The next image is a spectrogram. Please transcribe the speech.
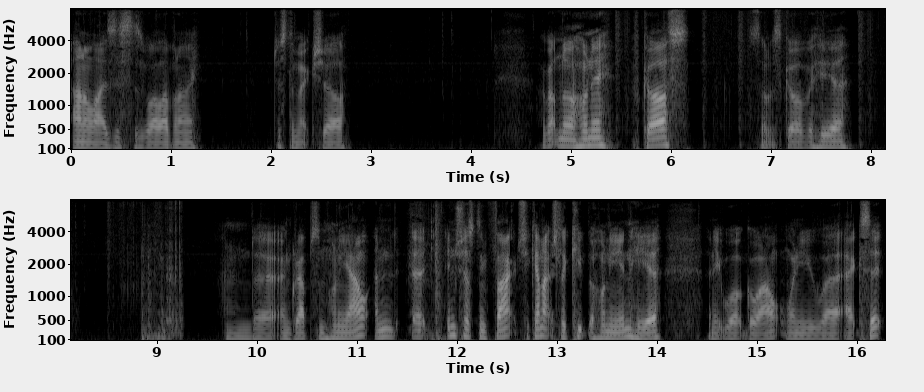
analyse this as well, haven't I? Just to make sure. I've got no honey, of course, so let's go over here and uh, and grab some honey out. And uh, interesting fact, you can actually keep the honey in here, and it won't go out when you uh, exit.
